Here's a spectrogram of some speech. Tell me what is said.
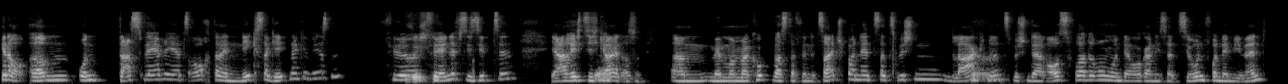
Genau, ähm, und das wäre jetzt auch dein nächster Gegner gewesen? Für, für NFC 17. Ja, richtig ja. geil. Also, ähm, wenn man mal guckt, was da für eine Zeitspanne jetzt dazwischen lag, ja. ne, zwischen der Herausforderung und der Organisation von dem Event,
